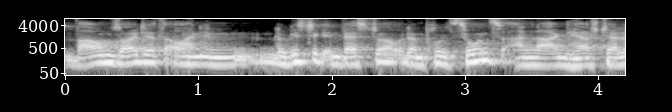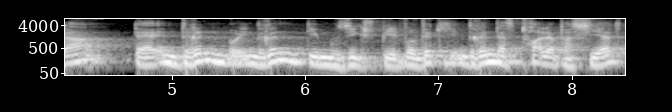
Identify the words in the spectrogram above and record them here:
warum sollte jetzt auch ein Logistikinvestor oder ein Produktionsanlagenhersteller, der innen drin, wo innen drin die Musik spielt, wo wirklich innen drin das Tolle passiert,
